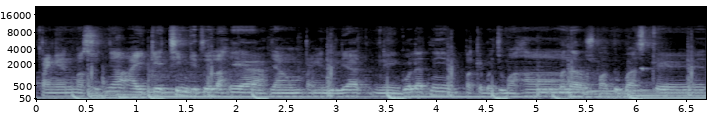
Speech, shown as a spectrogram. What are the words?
Pengen maksudnya eye catching gitulah Iya. yang pengen dilihat nih gue lihat nih pakai baju mahal Bener. sepatu basket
